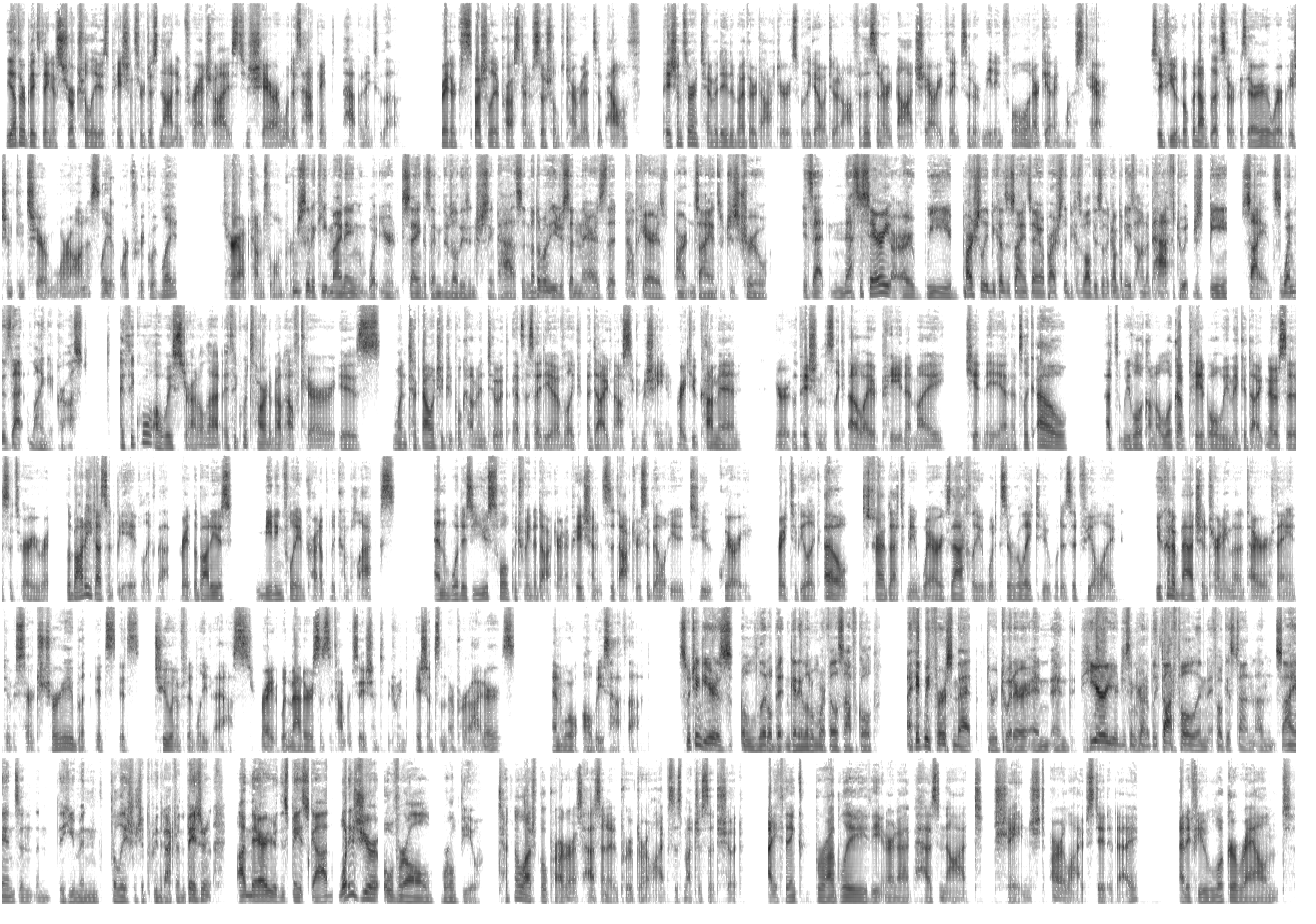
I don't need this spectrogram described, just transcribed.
The other big thing is structurally is patients are just not enfranchised to share what is happening happening to them, right? Especially across kind of social determinants of health. Patients are intimidated by their doctors when they go into an office and are not sharing things that are meaningful and are getting worse care. So if you open up that surface area where a patient can share more honestly and more frequently, care outcomes will improve. I'm just going to keep mining what you're saying because there's all these interesting paths. Another one that you just said in there is that healthcare is art and science, which is true. Is that necessary? Or are we partially because of Science IO, partially because of all these other companies on a path to it just being science? When does that line get crossed? I think we'll always straddle that. I think what's hard about healthcare is when technology people come into it, have this idea of like a diagnostic machine, right? You come in, you're the patient's like, oh, I have pain in my kidney. And it's like, oh, that's, we look on a lookup table, we make a diagnosis. It's very rare. The body doesn't behave like that, right? The body is meaningfully incredibly complex. And what is useful between a doctor and a patient is the doctor's ability to query, right? To be like, oh, describe that to me. Where exactly? What does it relate to? What does it feel like? You can imagine turning that entire thing into a search tree, but it's it's too infinitely vast, right? What matters is the conversations between patients and their providers. And we'll always have that. Switching gears a little bit and getting a little more philosophical, I think we first met through Twitter, and and here you're just incredibly thoughtful and focused on on science and, and the human relationship between the doctor and the patient. On there, you're the space god. What is your overall worldview? Technological progress hasn't improved our lives as much as it should. I think broadly, the internet has not changed our lives day to day. And if you look around,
